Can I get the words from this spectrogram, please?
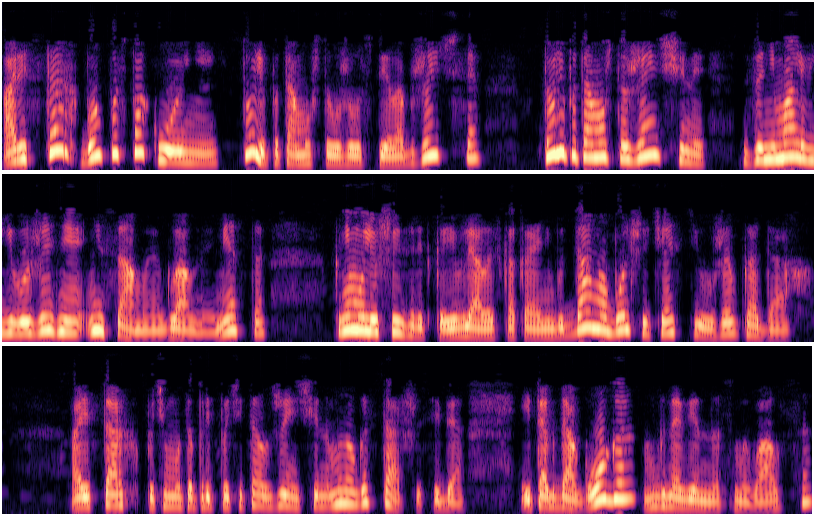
Аристарх был поспокойней, то ли потому, что уже успел обжечься, то ли потому, что женщины занимали в его жизни не самое главное место, к нему лишь изредка являлась какая-нибудь дама, большей частью уже в годах. Аристарх почему-то предпочитал женщин много старше себя, и тогда Гога мгновенно смывался,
